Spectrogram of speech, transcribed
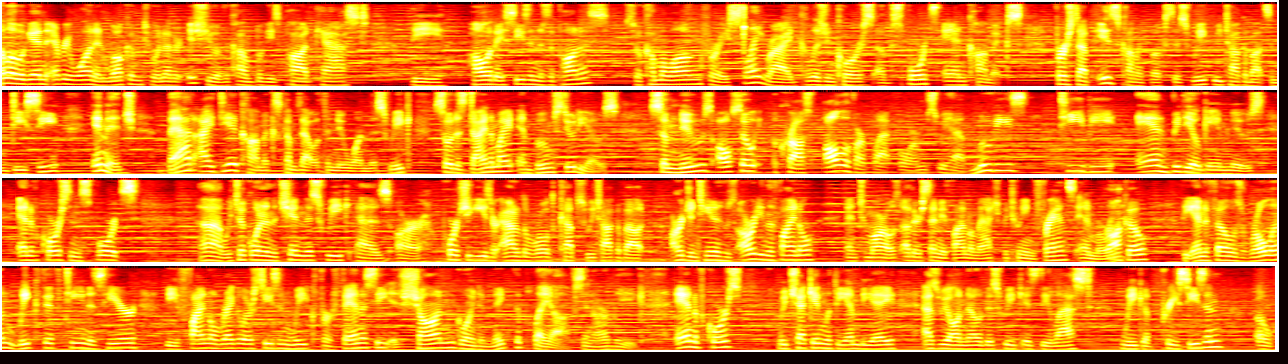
Hello again, everyone, and welcome to another issue of the Comic Bookies podcast. The holiday season is upon us, so come along for a sleigh ride collision course of sports and comics. First up is comic books this week. We talk about some DC, Image, Bad Idea Comics comes out with a new one this week. So does Dynamite and Boom Studios. Some news also across all of our platforms. We have movies, TV, and video game news. And of course, in sports, uh, we took one in the chin this week as our Portuguese are out of the World Cups. We talk about Argentina, who's already in the final, and tomorrow's other semifinal match between France and Morocco. The NFL is rolling. Week 15 is here. The final regular season week for fantasy is Sean going to make the playoffs in our league. And of course, we check in with the NBA. As we all know, this week is the last week of preseason. Oh,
